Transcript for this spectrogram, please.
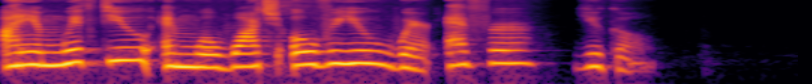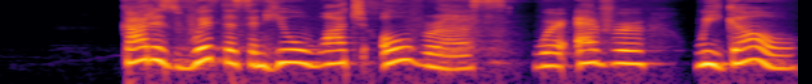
I am with you and will watch over you wherever you go. God is with us and he will watch over us wherever we go.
